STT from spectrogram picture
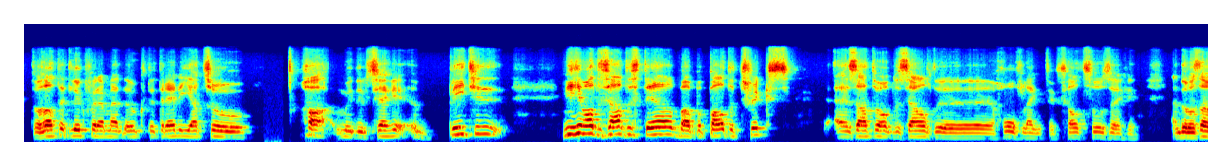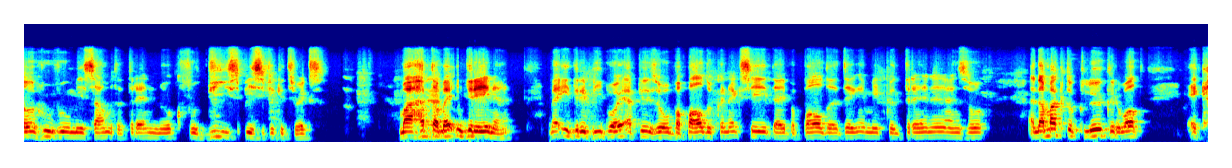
Het was altijd leuk voor hem met ook te trainen. Je had zo, ha, moet ik zeggen, een beetje, niet helemaal dezelfde stijl, maar bepaalde tricks eh, zaten we op dezelfde golflengte, ik zal het zo zeggen. En daar was wel goed voor mee samen te trainen, ook voor die specifieke tricks. Maar je hebt dat met iedereen, hè. Met iedere b-boy heb je zo'n bepaalde connectie, dat je bepaalde dingen mee kunt trainen en zo. En dat maakt het ook leuker, want ik...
